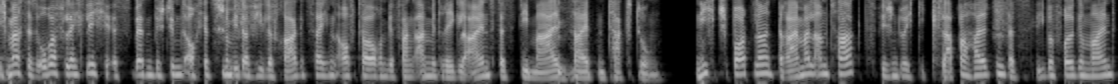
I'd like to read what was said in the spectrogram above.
Ich mache es jetzt oberflächlich. Es werden bestimmt auch jetzt schon wieder viele Fragezeichen auftauchen. Wir fangen an mit Regel 1, das ist die Mahlzeitentaktung. Nicht-Sportler dreimal am Tag, zwischendurch die Klappe halten, das ist liebevoll gemeint.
